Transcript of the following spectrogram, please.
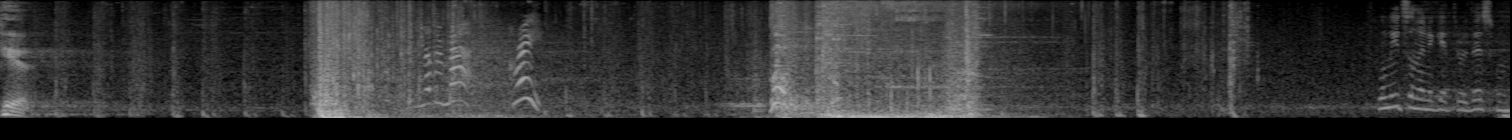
here. Another map. Great. We'll need something to get through this one.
